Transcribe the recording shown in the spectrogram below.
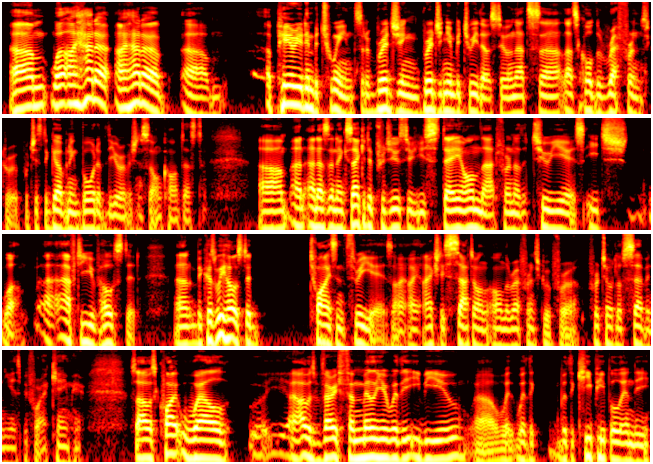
Um, well, I had a I had a um, a period in between, sort of bridging bridging in between those two, and that's uh, that's called the reference group, which is the governing board of the Eurovision Song Contest. Um, and, and as an executive producer, you stay on that for another two years each. Well, after you've hosted, and because we hosted twice in three years, I, I actually sat on, on the reference group for a, for a total of seven years before I came here. So I was quite well I was very familiar with the EBU, uh, with with the with the key people in the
